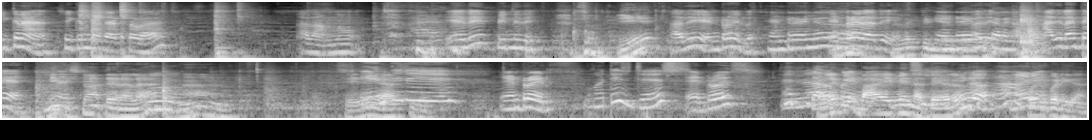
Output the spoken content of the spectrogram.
చికెన్ చికెన్ పెడతావా? అది అన్నం. ఏది? పిన్నిది. అది ఎండ్రాయిల్ ఎండ్రాయిలు ఎండ్రాయిల్ అది. అది లేతే ఎండ్రాయిల్ వాట్ ఈస్ దిస్ ఎండ్రాయిల్స్ తలకి బాగా అయిపోయింది అత్తయ్యారు ఇంగో, పొడి పొడిగా.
